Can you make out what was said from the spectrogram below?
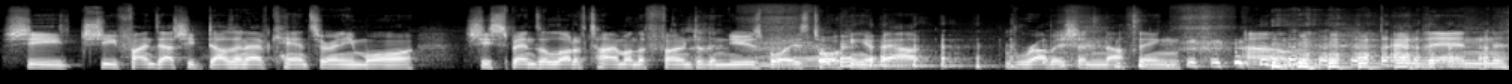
she she finds out she doesn't have cancer anymore she spends a lot of time on the phone to the newsboys talking about rubbish and nothing um, and then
